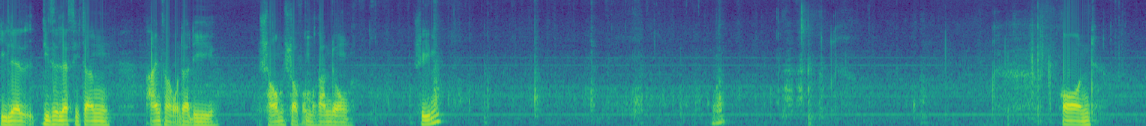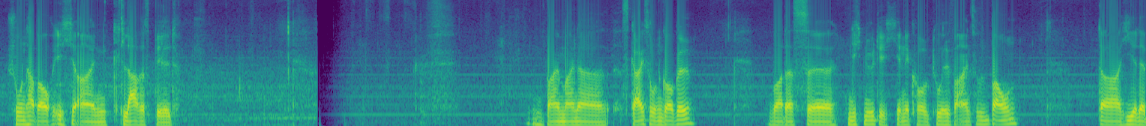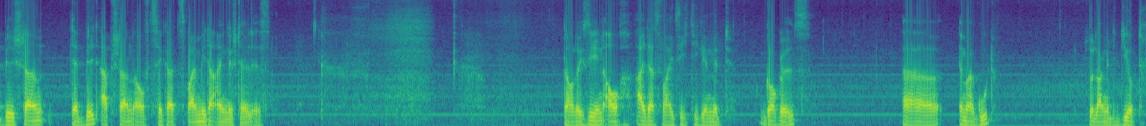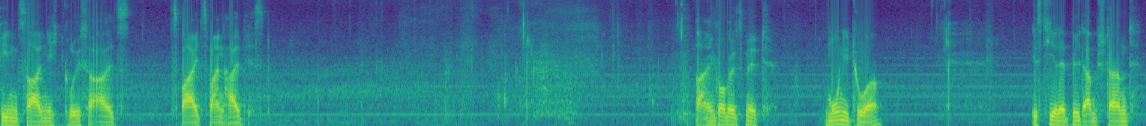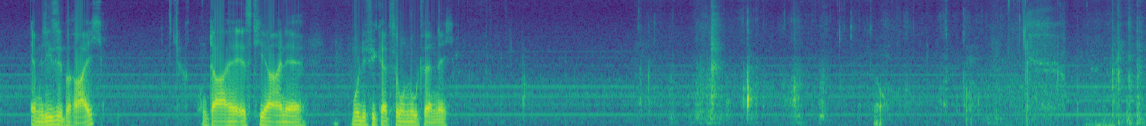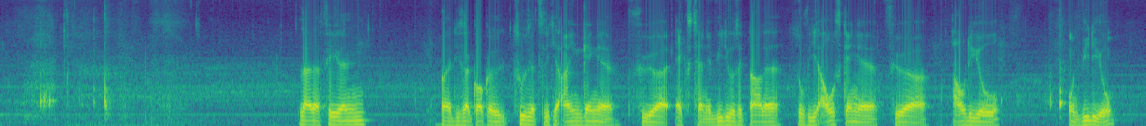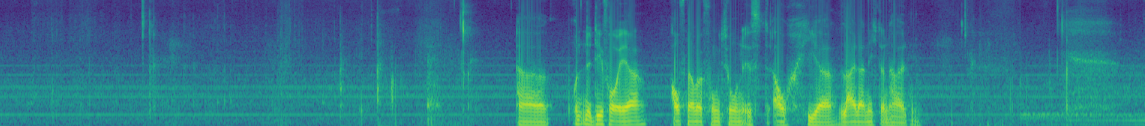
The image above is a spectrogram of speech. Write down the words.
Die, diese lässt sich dann einfach unter die Schaumstoffumrandung schieben. Und schon habe auch ich ein klares Bild. Bei meiner Skyzone Goggle war das äh, nicht nötig, hier eine Korrekturhilfe einzubauen, da hier der Bildstand der Bildabstand auf ca. 2 Meter eingestellt ist. Dadurch sehen auch Altersweitsichtige mit Goggles äh, immer gut, solange die Dioptrienzahl nicht größer als 2, zwei, 2,5 ist. Bei allen Goggles mit Monitor ist hier der Bildabstand im Lesebereich und daher ist hier eine Modifikation notwendig. Leider fehlen bei dieser Goggle zusätzliche Eingänge für externe Videosignale sowie Ausgänge für Audio und Video. Äh, und eine DVR-Aufnahmefunktion ist auch hier leider nicht enthalten.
